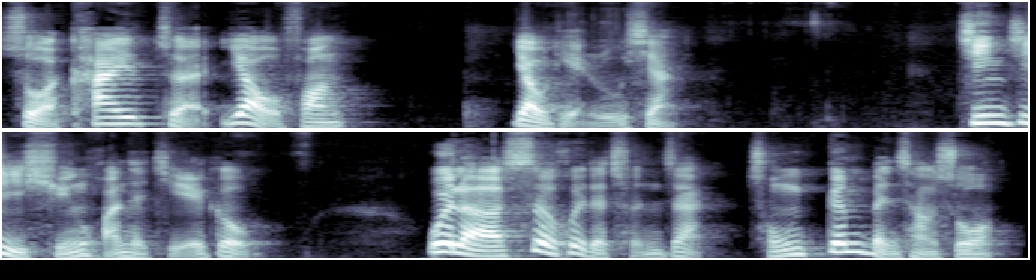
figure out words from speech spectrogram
所开的药方。要点如下：经济循环的结构，为了社会的存在，从根本上说，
